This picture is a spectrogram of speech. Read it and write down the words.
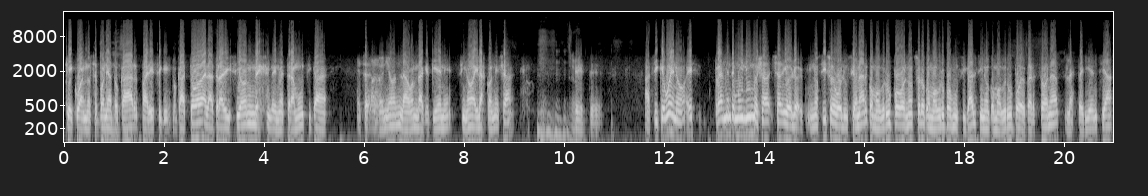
Que cuando se pone a tocar parece que toca toda la tradición de, nuestra música, ese bandoneón, la onda que tiene, si no bailas con ella. este, así que bueno, es realmente muy lindo, ya, ya digo, nos hizo evolucionar como grupo, no solo como grupo musical, sino como grupo de personas, la experiencia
